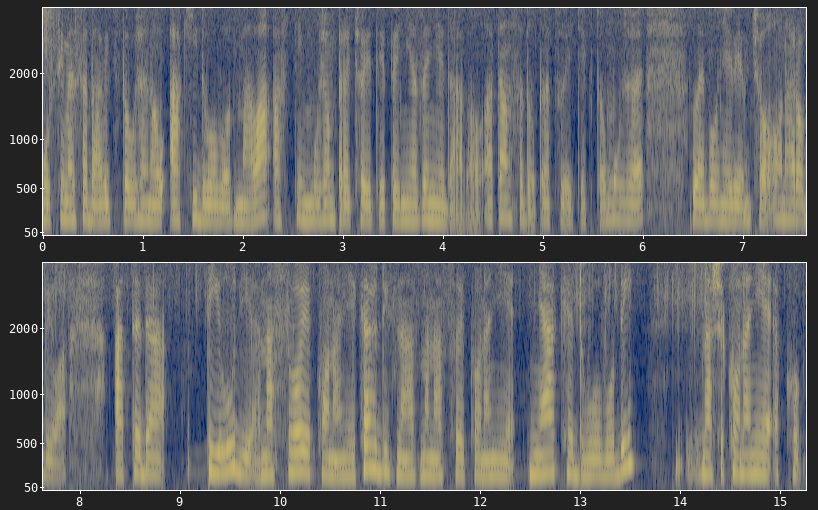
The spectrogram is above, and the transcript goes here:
Musíme sa baviť s tou ženou, aký dôvod mala a s tým mužom, prečo jej tie peniaze nedával. A tam sa dopracujete k tomu, že lebo neviem, čo ona robila. A teda tí ľudia na svoje konanie, každý z nás má na svoje konanie nejaké dôvody. Naše konanie ako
